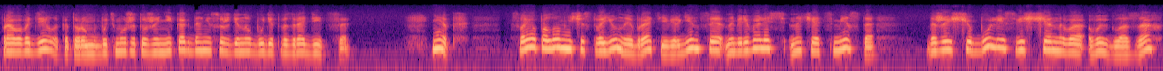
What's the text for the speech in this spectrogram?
правого дела, которому, быть может, уже никогда не суждено будет возродиться. Нет, свое паломничество юные братья-виргинцы намеревались начать с места, даже еще более священного в их глазах,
